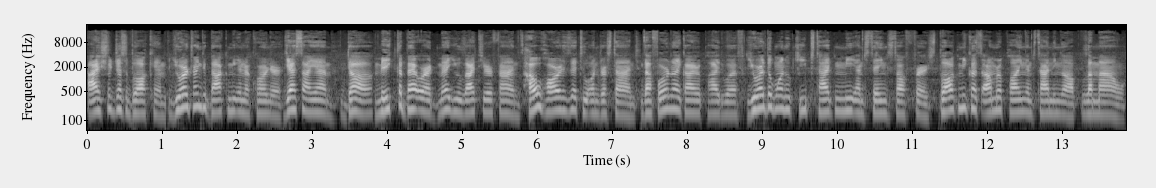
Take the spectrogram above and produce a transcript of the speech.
I should just block him. You are trying to back me in a corner. Yes, I am. Duh. Make the bet or admit you lied to your fans. How hard is it to understand? The Fortnite guy replied with, You are the one who keeps tagging me and saying stuff first. Block me cause I'm replying and standing up. Lamau.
